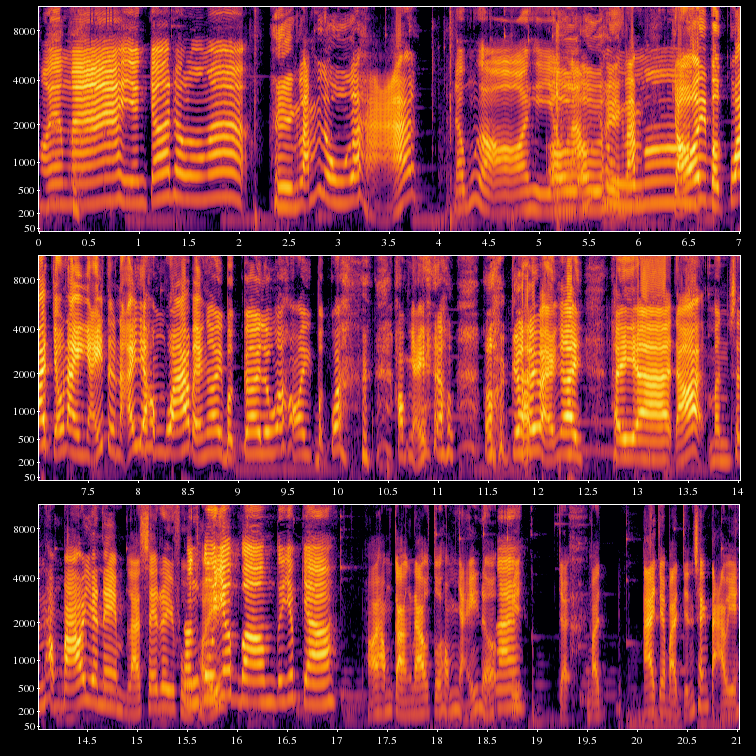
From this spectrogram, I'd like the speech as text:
Thôi mà, hiền chết đâu luôn á. Hiền lắm luôn á hả? Đúng rồi, hiền ừ, lắm. Ừ, hiền lắm. Á. Trời ơi, bực quá, chỗ này nhảy từ nãy giờ hôm qua bạn ơi, bực kê luôn á, thôi bực quá. không nhảy đâu. Ok bạn ơi. Thì à, đó, mình xin thông báo với anh em là series phù Cần thủy. tôi giúp không? Tôi giúp cho. Thôi không cần đâu, tôi không nhảy nữa. Trời, bà ai cho bà chỉnh sáng tạo vậy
